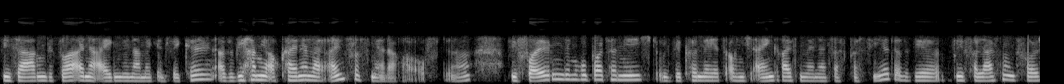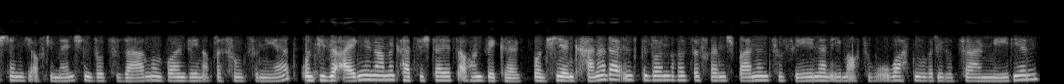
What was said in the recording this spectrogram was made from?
wir sagen, das soll eine Eigendynamik entwickeln. Also wir haben ja auch keinerlei Einfluss mehr darauf. Ja. Wir folgen dem Roboter nicht und wir können da jetzt auch nicht eingreifen, wenn etwas passiert. Also wir, wir verlassen uns vollständig auf die Menschen sozusagen und wollen sehen, ob das funktioniert. Und diese Eigendynamik hat sich da jetzt auch entwickelt. Und hier in Kanada insbesondere ist es ganz spannend zu sehen, dann eben auch zu beobachten über die sozialen Medien,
